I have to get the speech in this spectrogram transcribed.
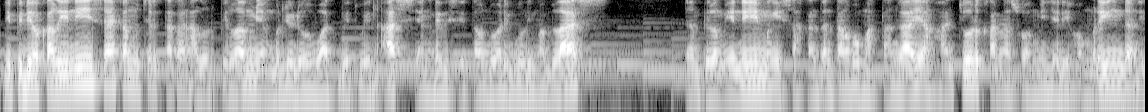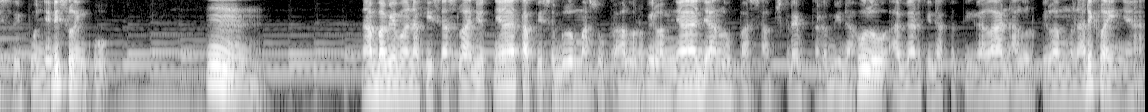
Di video kali ini saya akan menceritakan alur film yang berjudul What Between Us yang rilis di tahun 2015. Dan film ini mengisahkan tentang rumah tangga yang hancur karena suami jadi homering dan istri pun jadi selingkuh. Hmm, Nah, bagaimana kisah selanjutnya? Tapi sebelum masuk ke alur filmnya, jangan lupa subscribe terlebih dahulu agar tidak ketinggalan alur film menarik lainnya.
